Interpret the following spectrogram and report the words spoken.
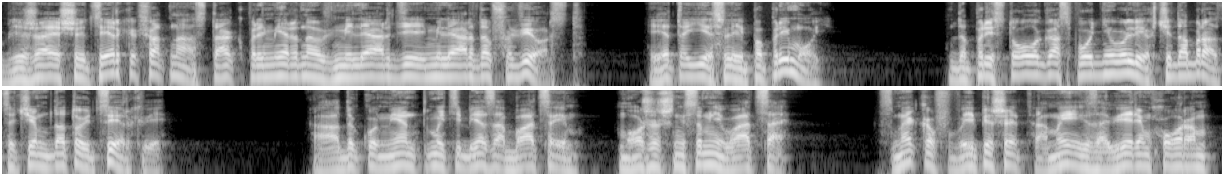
Ближайшая церковь от нас так примерно в миллиарде миллиардов верст. Это если по прямой. До престола Господнего легче добраться, чем до той церкви. А документ мы тебе забацаем, можешь не сомневаться. Смеков выпишет, а мы и заверим хором.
